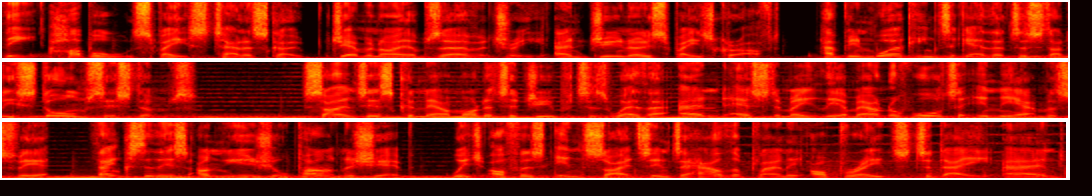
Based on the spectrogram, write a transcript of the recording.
The Hubble Space Telescope, Gemini Observatory and Juno spacecraft have been working together to study storm systems, Scientists can now monitor Jupiter's weather and estimate the amount of water in the atmosphere thanks to this unusual partnership, which offers insights into how the planet operates today and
